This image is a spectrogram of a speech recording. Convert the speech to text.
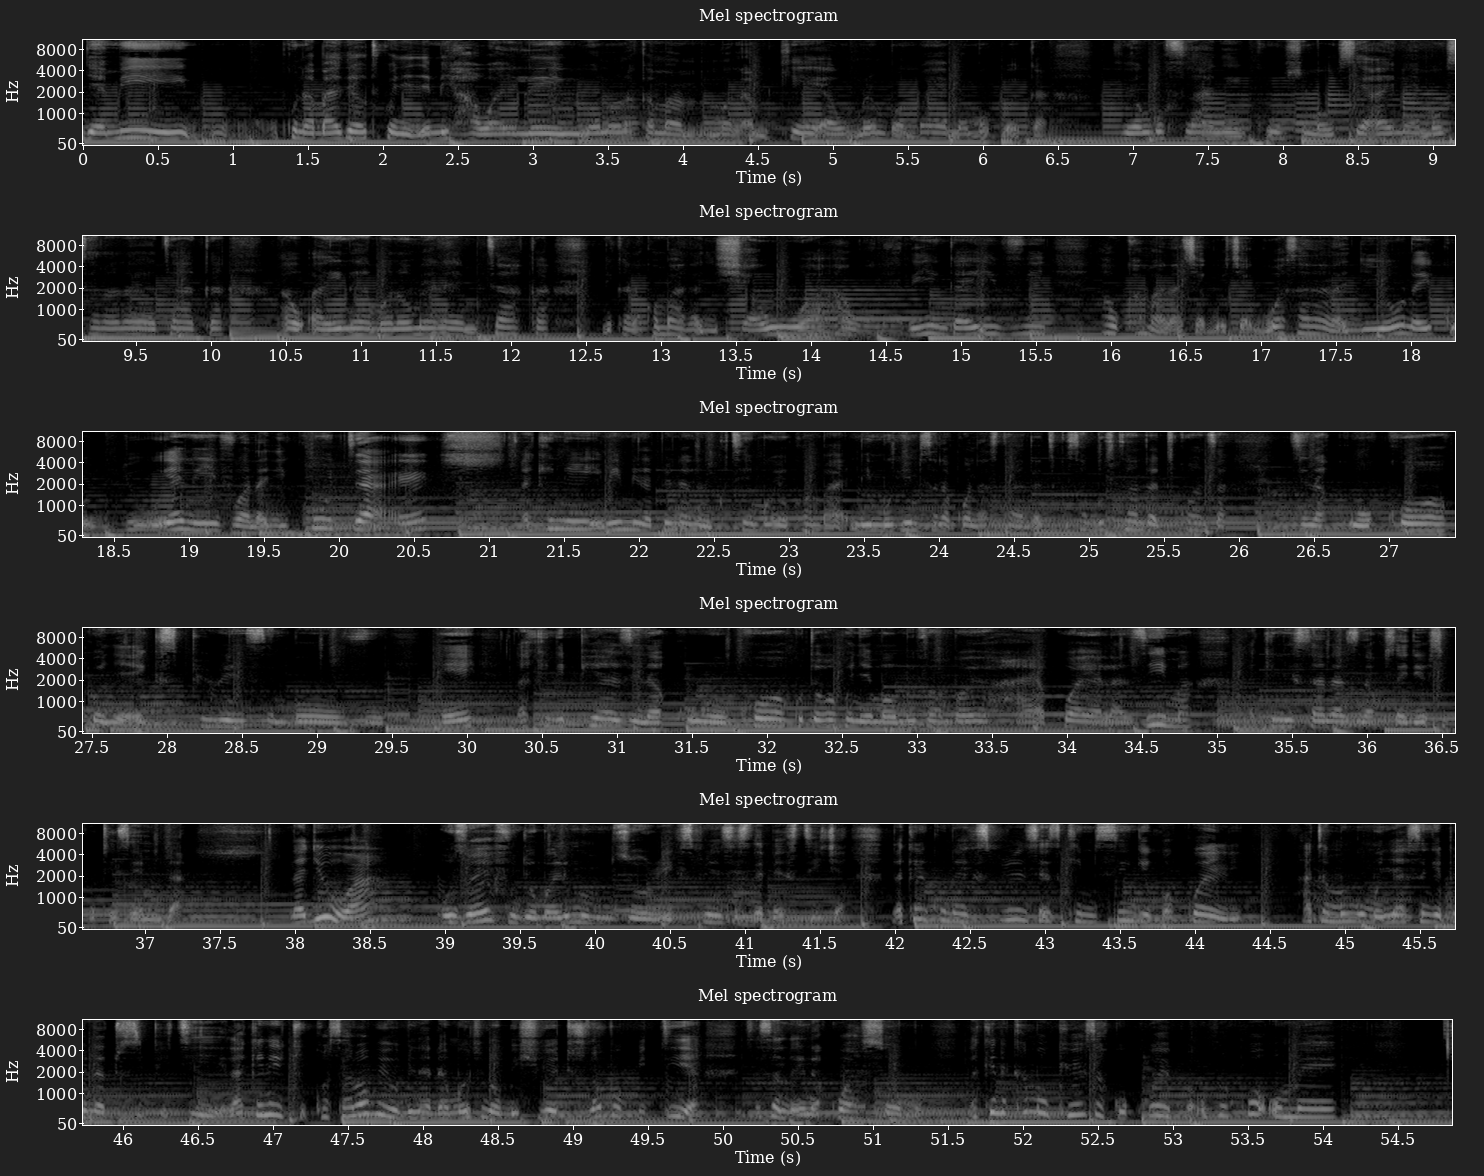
jamii kuna baadhi ya watu kwenye jamii hawaelewi, wanaona kama mwanamke au mrembo ambaye ameamua kuweka viwango fulani kuhusu mahusiano, aina ya mahusiano anayotaka au aina ya mwanaume anayemtaka, ni kana kwamba anajishaua au anaringa hivi, au kama anachagua chagua sana, anajiona iko juu, yani hivyo anajikuta eh. Lakini mimi napenda nikutie moyo kwamba ni muhimu sana kuwa na standard kwa sababu standard kwanza zinakuokoa kwenye experience mbovu eh, lakini pia zinakuokoa kutoka kwenye maumivu ambayo hayakuwa ya lazima, lakini sana zinakusaidia usipoteze muda. Najua uzoefu ndio mwalimu mzuri, experience is the best teacher, lakini kuna experiences kimsingi kwa kweli hata Mungu mwenyewe asingependa tuzipitie, lakini tu, kwa sababu ya ubinadamu wetu na ubishi wetu tunapopitia sasa ndio inakuwa somo. Lakini kama ukiweza kukwepa, unakuwa ume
